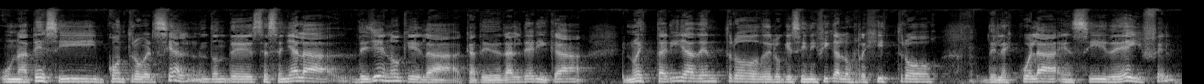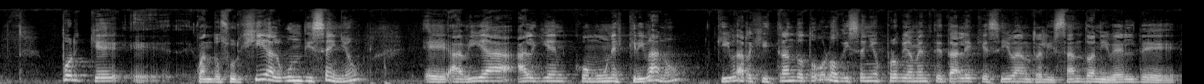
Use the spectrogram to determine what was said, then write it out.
una tesis controversial en donde se señala de lleno que la catedral de Arica no estaría dentro de lo que significan los registros de la escuela en sí de Eiffel, porque eh, cuando surgía algún diseño, eh, había alguien como un escribano que iba registrando todos los diseños propiamente tales que se iban realizando a nivel de,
